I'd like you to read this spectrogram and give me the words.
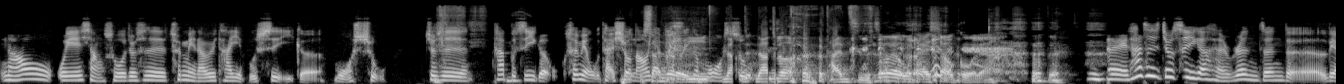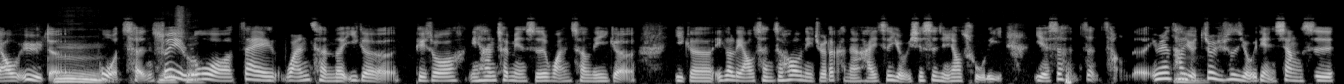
然后我也想说，就是催眠疗愈它也不是一个魔术。就是它不是一个催眠舞台秀，然后也不是一个魔术，然后 弹指是为舞台效果的。对，对，它是就是一个很认真的疗愈的过程。嗯、所以如果在完成了一个，比如说你和催眠师完成了一个一个一个疗程之后，你觉得可能还是有一些事情要处理，也是很正常的，因为它有、嗯、就是有一点像是，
